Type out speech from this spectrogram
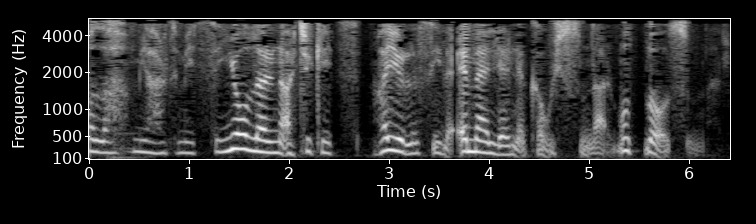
Allah'ım yardım etsin, yollarını açık etsin. Hayırlısıyla emellerine kavuşsunlar, mutlu olsunlar.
